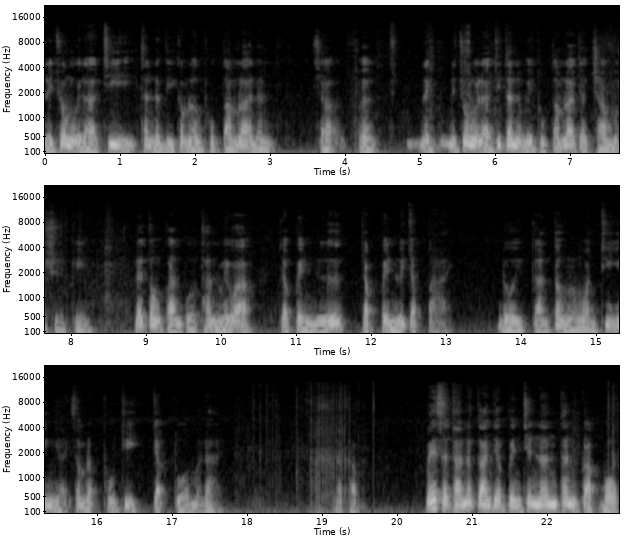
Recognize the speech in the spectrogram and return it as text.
ในช่วงเวลาที่ท่านนบีกำลังถูกตามล่านั้นในในช่วงเวลาที่ท่านนบีถูกตามล่าจากชาวมุชริกีน และต้องการตัวท่านไม่ว่าจะเป็นหรือจับเป็นหรือจับตาย โดยการต้องรางวัลที่ยิ่งใหญ่สำหรับผู้ที่ จับตัวมาได้นะครับ แม้สถานการณ์จะเป็นเช่นนั้นท่านกลับบอก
